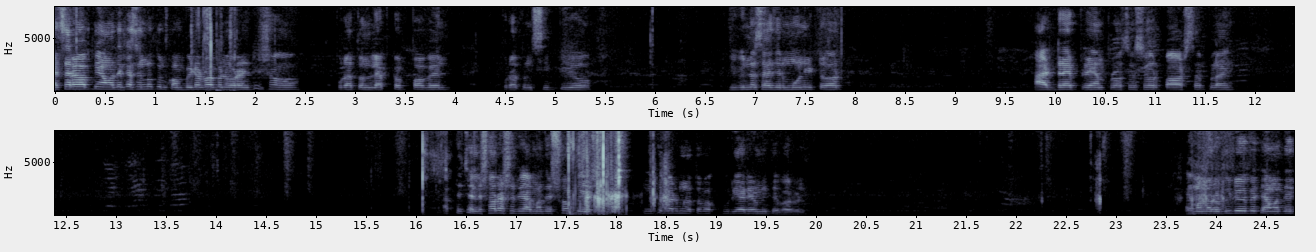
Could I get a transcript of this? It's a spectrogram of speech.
এছাড়াও আপনি আমাদের কাছে নতুন কম্পিউটার পাবেন ওয়ারেন্টি সহ, পুরাতন ল্যাপটপ পাবেন, পুরাতন সিপিও বিভিন্ন সাইজের monitor hard drive RAM processor power supply আপনি চাইলে সরাসরি আমাদের শপে এসে নিতে পারবেন অথবা কুরিয়ারেও নিতে পারবেন। এমন আরও ভিডিও পেতে আমাদের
